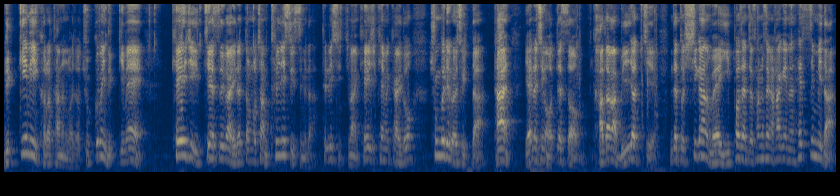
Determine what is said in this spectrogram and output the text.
느낌이 그렇다는 거죠. 주꾸미 느낌에 KG ETS가 이랬던 것처럼 틀릴 수 있습니다. 틀릴 수 있지만 KG 케미칼도 충분히 그럴 수 있다. 단 얘는 지금 어땠어? 가다가 밀렸지. 근데 또 시간 외에 2% 상승을 하기는 했습니다.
